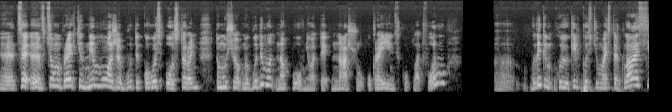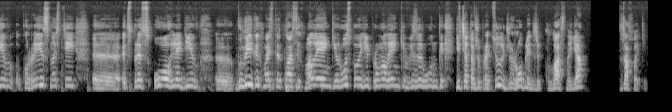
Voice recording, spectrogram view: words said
Е, Це, е, в цьому проєкті не може бути когось осторонь, тому що ми будемо наповнювати нашу українську платформу великою кількістю майстер-класів, корисностей, е, експрес-оглядів, е, великих майстер-класів, маленьких, розповіді про маленькі візерунки. Дівчата вже працюють, вже роблять, вже класно. Я в захваті.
